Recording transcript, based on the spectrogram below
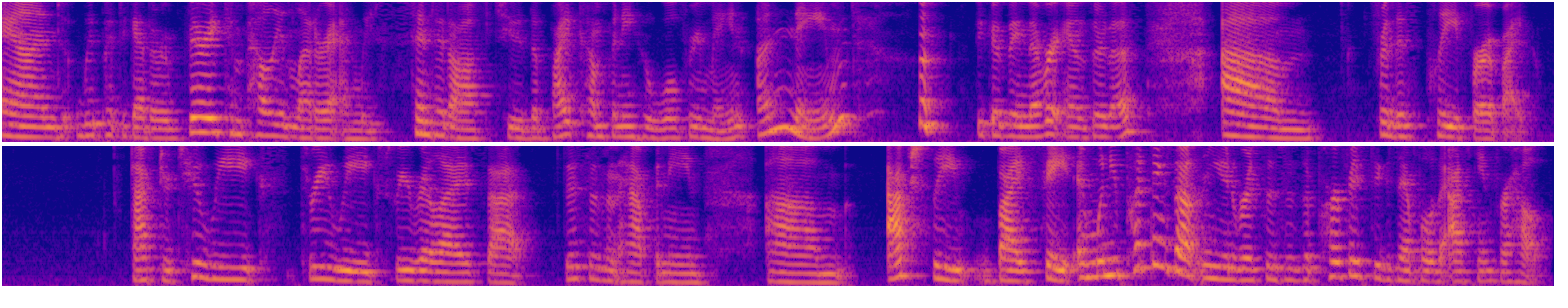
And we put together a very compelling letter and we sent it off to the bike company who will remain unnamed because they never answered us um, for this plea for a bike. After two weeks, three weeks, we realized that this isn't happening. Um, actually, by fate, and when you put things out in the universe, this is a perfect example of asking for help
